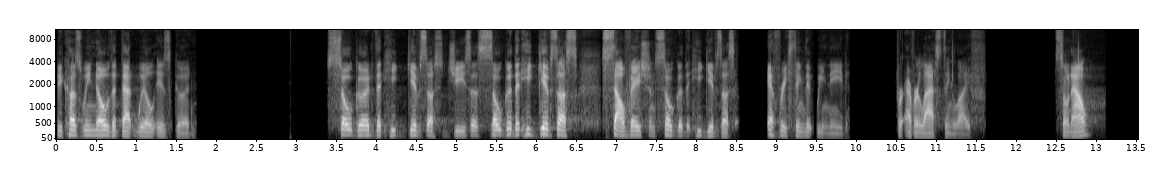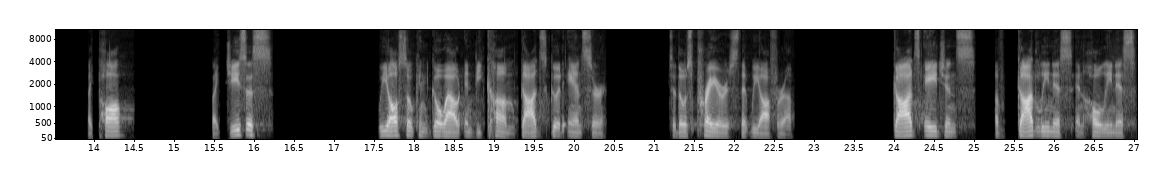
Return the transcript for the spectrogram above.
Because we know that that will is good. So good that He gives us Jesus, so good that He gives us salvation, so good that He gives us everything that we need for everlasting life. So now, like Paul, like Jesus, we also can go out and become God's good answer to those prayers that we offer up. God's agents of godliness and holiness,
